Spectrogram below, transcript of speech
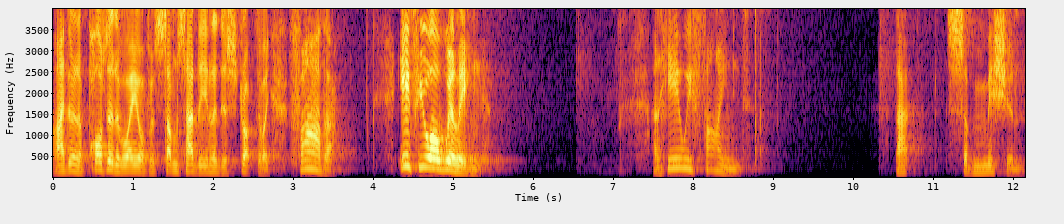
either in a positive way or for some sadly in a destructive way. Father, if you are willing, and here we find that submission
